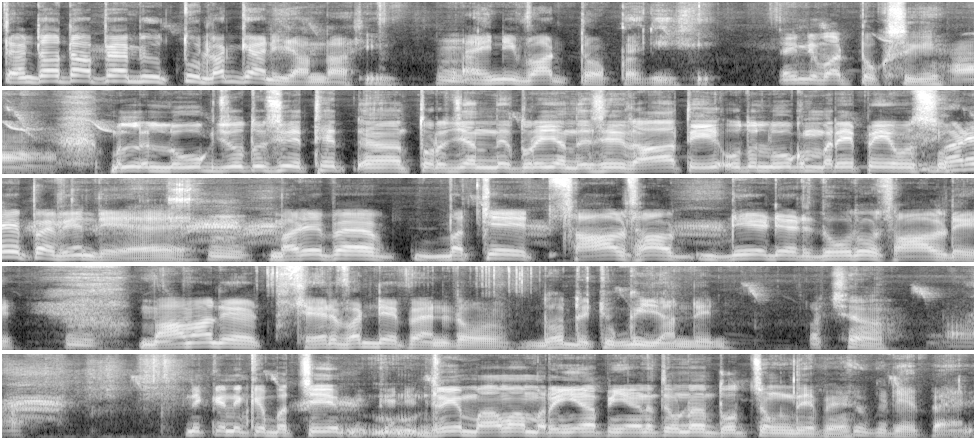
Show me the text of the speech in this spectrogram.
ਤੈਨੂੰ ਤਾਂ ਪਿਆ ਵੀ ਉੱਤੋਂ ਲੱਗਿਆ ਨਹੀਂ ਜਾਂਦਾ ਸੀ। ਇੰਨੀ ਵੱਡ ਟੁੱਕ ਗਈ ਸੀ। ਇੰਨੀ ਵੱਡ ਟੁੱਕ ਸੀਗੀ। ਹਾਂ। ਮਤਲਬ ਲੋਕ ਜਦੋਂ ਤੁਸੀਂ ਇੱਥੇ ਅ, ਤੁਰ ਜਾਂਦੇ ਤੁਰੇ ਜਾਂਦੇ ਸੀ ਰਾਹ ਤੇ ਉਦੋਂ ਲੋਕ ਮਰੇ ਪਏ ਹੋ ਸੀ ਮਰੇ ਪੈ ਵਹਿੰਦੇ ਐ। ਮਰੇ ਪੈ ਬੱਚੇ ਸਾਲ ਸਾਲ ਡੇਢ ਡੇਢ ਦੋ ਦੋ ਸਾਲ ਦੇ। ਮਾਵਾਂ ਦੇ ਸਿਰ ਵੱਡੇ ਪੈਣ ਤੋਂ ਦੁੱਧ ਚੁੱਗੀ ਜਾਂਦੇ ਨੇ। ਅੱਛਾ। ਨਿੱਕੇ ਨਿੱਕੇ ਬੱਚੇ ਜਿਹੜੇ ਮਾਵਾਂ ਮਰੀਆਂ ਪਈਆਂ ਨੇ ਤੇ ਉਹਨਾਂ ਦਾ ਦੁੱਧ ਚੁੰਗਦੇ ਪਏ। ਚੁੱਗਦੇ ਪੈ ਨੇ।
